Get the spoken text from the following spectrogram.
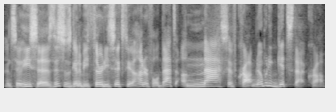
And so he says this is going to be 30, 60, 100 fold. That's a massive crop. Nobody gets that crop.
